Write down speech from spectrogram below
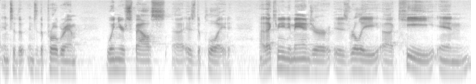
into the into the program when your spouse uh, is deployed. Uh, that community manager is really uh, key in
